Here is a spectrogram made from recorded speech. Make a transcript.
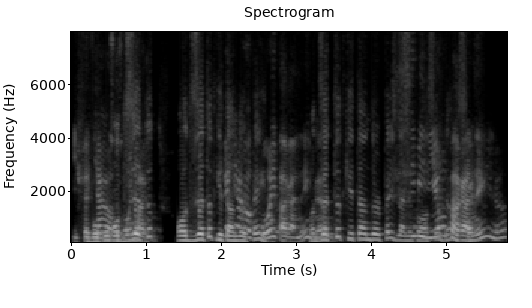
il fait 40 on points. Disait tout, on disait tout qu'il était underpaid. points par année. On disait tout qu'il était underpaid l'année passée. 6 millions par année, là.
